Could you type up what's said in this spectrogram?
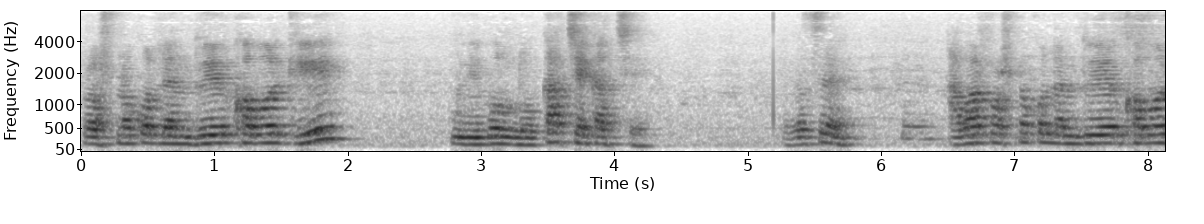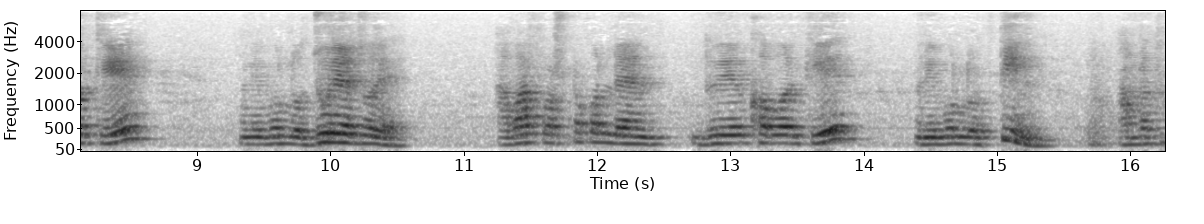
প্রশ্ন করলেন, দুইয়ের খবর কি? উনি বলল, কাছে কাছে। ঠিক আছে? আবার প্রশ্ন করলেন, দুইয়ের খবর কি? উনি বলল, জোরে জোরে। আবার প্রশ্ন করলেন, দুইয়ের খবর কি? উনি বলল, তিন। আমরা তো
